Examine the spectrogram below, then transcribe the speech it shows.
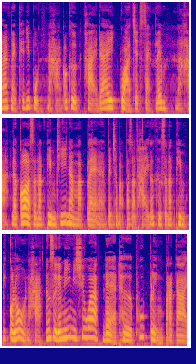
มากในประเทศญี่ปุ่นนะคะ ก็คือขายได้กว่า 7 0 0 0 0เล่มนะคะ แล้วก็สำนักพิมพ์ที่นำมาแปลเป็นฉบับภาษาไทยก็คือสำนักพิมพ์ปิกโกโลนะคะหนังสือเล่มนี้มีชื่อว่าแด่เธอผู้เปล่งประกาย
